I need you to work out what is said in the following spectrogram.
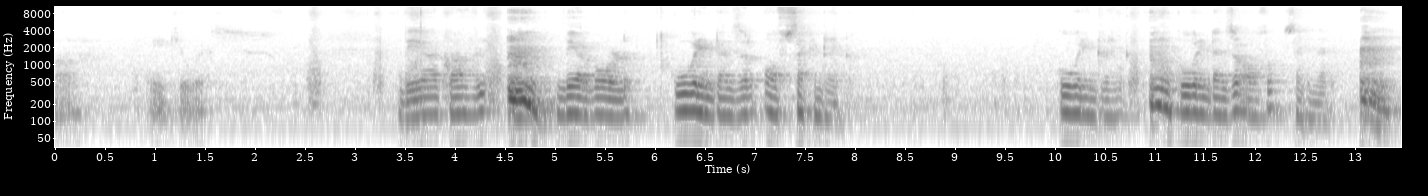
r a q s they are called they are called covariant tensor of second rank. Covariant rank. Covariant tensor of second rank.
